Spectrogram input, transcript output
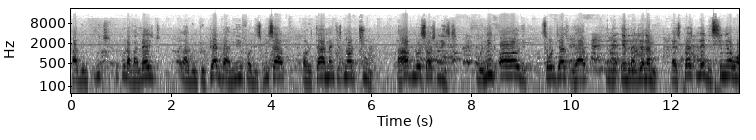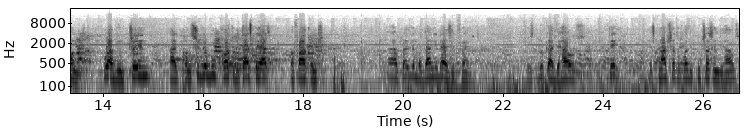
have been which people have alleged have been prepared by me for dismissal or retirement is not true. I have no such list. We need all the soldiers we have in the in the nigerian army especially the senior ones who have been trained at considerable cost to the taxpayers of our country. Uh, President Babangida is a friend. You look at the house, take a snapshot of all the pictures in the house,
